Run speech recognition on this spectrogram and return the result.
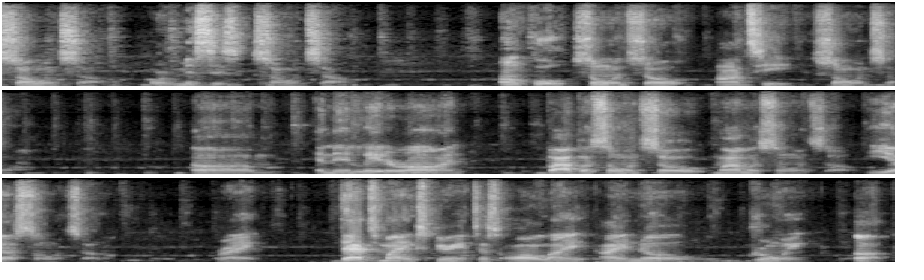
so and so or mrs so and so uncle so and so auntie so and so and then later on Baba so and so, Mama so and so, yeah so and so, right? That's my experience. That's all I I know growing up,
